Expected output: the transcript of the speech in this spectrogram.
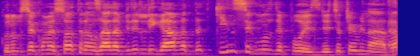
Quando você começou a transar na vida, ele ligava 15 segundos depois, já tinha terminado.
